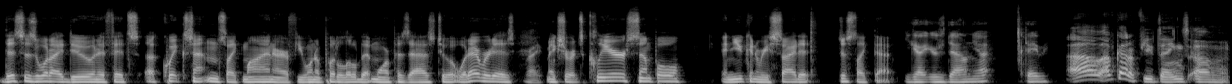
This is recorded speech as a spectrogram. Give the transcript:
this is what I do. And if it's a quick sentence like mine, or if you want to put a little bit more pizzazz to it, whatever it is, Right. make sure it's clear, simple, and you can recite it just like that. You got yours down yet, Davie? Uh, I've got a few things. Uh,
